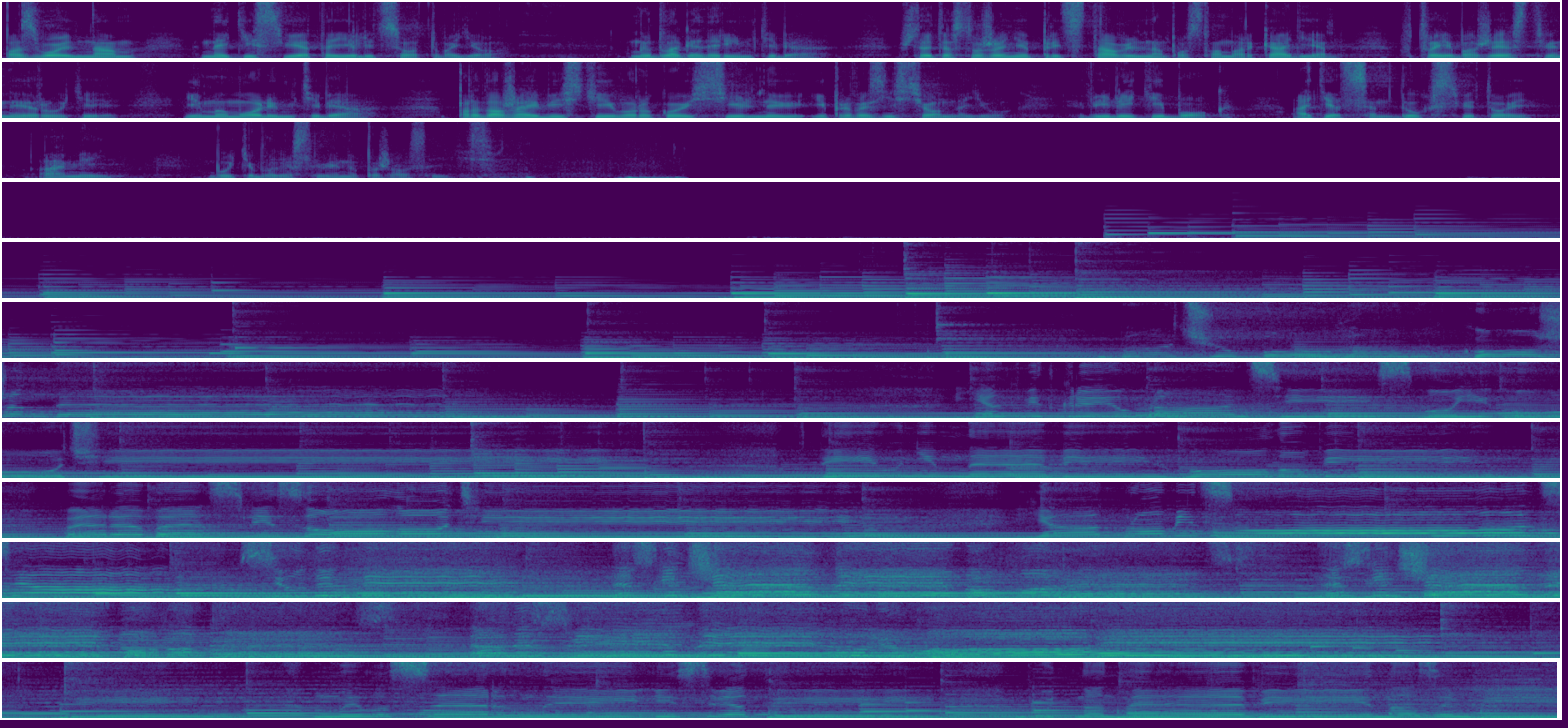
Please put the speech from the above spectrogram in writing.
позволь нам найти светое лицо Твое. Мы благодарим Тебя, что это служение представлено апостолом Аркадием в Твои божественные руки, и мы молим Тебя, продолжай вести его рукой сильную и превознесенную, великий Бог, Отец, Сын, Дух Святой. Аминь. Будьте благословенны, пожалуйста, садитесь. кожен день, як відкрию вранці свої очі, Нескінчений Бог Отець, та незмінний у любові. Ти милосердний і святий, будь на небі, на землі,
